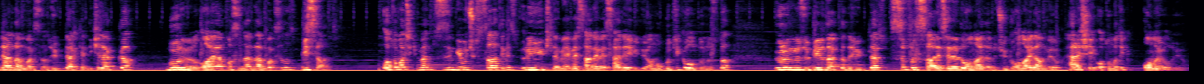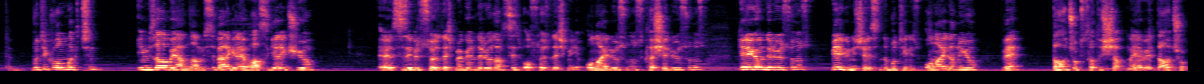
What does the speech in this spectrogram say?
nereden baksanız yüklerken 2 dakika bu ürünün onaylanması nereden baksanız 1 saat. Otomatikman sizin bir buçuk saatiniz ürün yüklemeye vesaire vesaireye gidiyor. Ama butik olduğunuzda ürününüzü bir dakikada yükler, sıfır salisede de. Çünkü onaylanma yok. Her şey otomatik onay oluyor. Butik olmak için imza beyannamesi, vergi levhası gerekiyor. Ee, size bir sözleşme gönderiyorlar. Siz o sözleşmeyi onaylıyorsunuz, kaşeliyorsunuz, geri gönderiyorsunuz. Bir gün içerisinde butiğiniz onaylanıyor ve daha çok satış yapmaya ve daha çok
